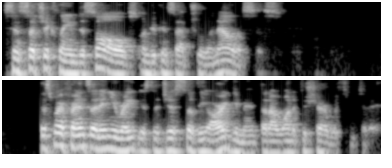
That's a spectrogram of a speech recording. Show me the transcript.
since such a claim dissolves under conceptual analysis. This, my friends, at any rate, is the gist of the argument that I wanted to share with you today.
